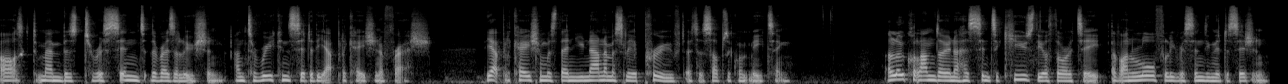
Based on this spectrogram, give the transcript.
asked members to rescind the resolution and to reconsider the application afresh. The application was then unanimously approved at a subsequent meeting. A local landowner has since accused the authority of unlawfully rescinding the decision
